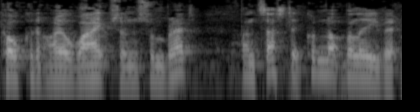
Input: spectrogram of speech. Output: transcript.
coconut oil wipes and some bread. Fantastic, could not believe it.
